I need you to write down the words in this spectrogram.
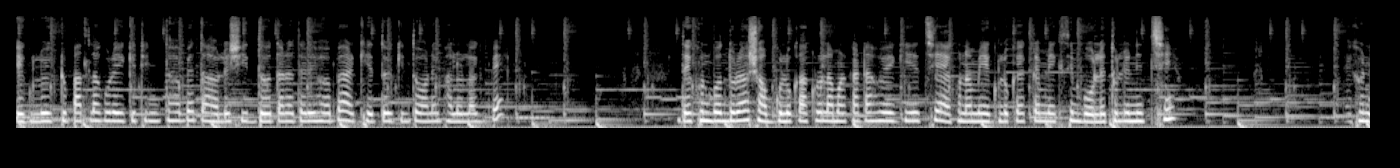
এগুলো একটু পাতলা করে কেটে নিতে হবে, তাহলে সিদ্ধ তাড়াতাড়ি হবে আর খেতেও কিন্তু অনেক ভালো লাগবে। দেখুন বন্ধুরা, সবগুলো কাঁকরোল আমার কাটা হয়ে গিয়েছে। এখন আমি এগুলোকে একটা মিক্সিং বোলে তুলে নিচ্ছি। এখন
